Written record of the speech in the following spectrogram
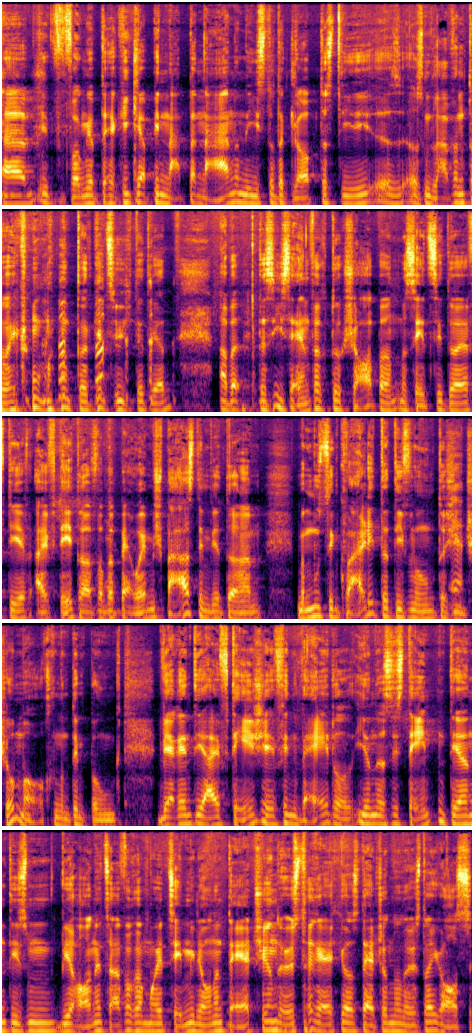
Äh, ich frage mich, ob der Herr Kickler Bananen isst oder glaubt, dass die äh, aus dem Lavantal kommen und dort gezüchtet werden. Aber das ist einfach durchschaubar und man setzt sich da auf die AfD drauf. Aber bei allem Spaß, den wir da haben, man muss den qualitativen Unterschied ja. schon machen und den Punkt. Während die AfD-Chefin Weidel ihren Assistenten, der an diesem, wir hauen jetzt einfach einmal 10 Millionen Deutsche und Österreicher aus Deutschland und Österreich aus,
